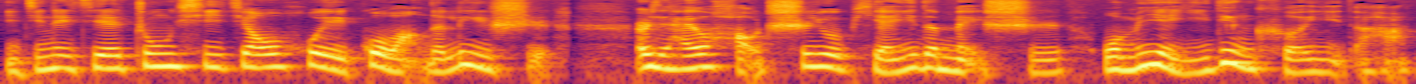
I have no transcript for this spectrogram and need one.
以及那些。中西交汇过往的历史，而且还有好吃又便宜的美食，我们也一定可以的哈！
